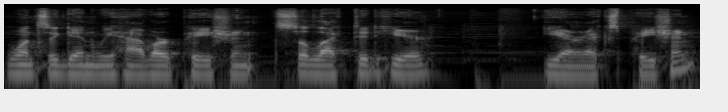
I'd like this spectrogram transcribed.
once again, we have our patient selected here, ERX patient.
